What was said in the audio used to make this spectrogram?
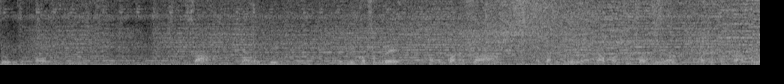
จูนโดยเฉพาะ 3. ยานไวกิ้งเป็นหนึ่งความสำเร็จขององค์กรนาซาในการสำรวจดาวเคราะห์ที่ต่อเนื่องมาจากโครงการอพอลโล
